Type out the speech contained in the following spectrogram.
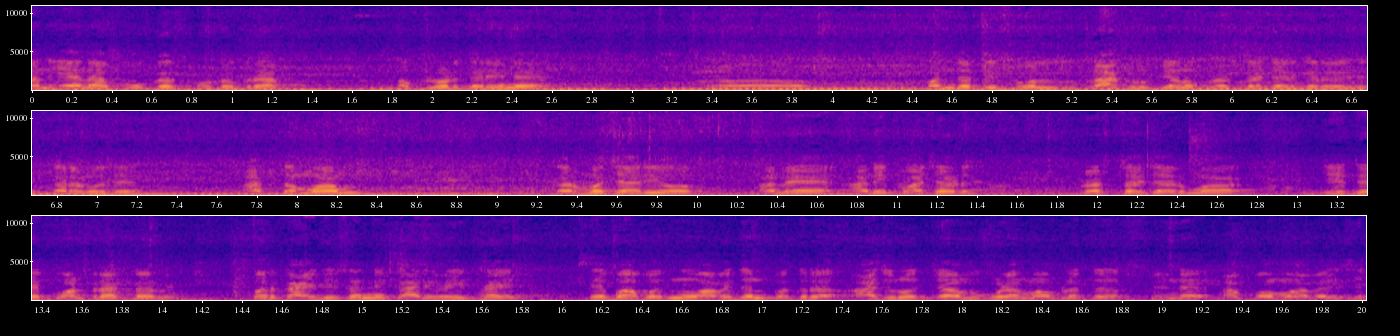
અને એના બોગસ ફોટોગ્રાફ અપલોડ કરીને પંદરથી સોળ લાખ રૂપિયાનો ભ્રષ્ટાચાર કરેલો છે. આ તમામ કર્મચારીઓ અને આની પાછળ ભ્રષ્ટાચારમાં જે તે કોન્ટ્રાક્ટર પર કાયદેસરની કાર્યવાહી થાય તે બાબતનું આવેદનપત્ર આજરોજ જાંબુગોડા મામલતદારશ્રીને આપવામાં આવેલ છે.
